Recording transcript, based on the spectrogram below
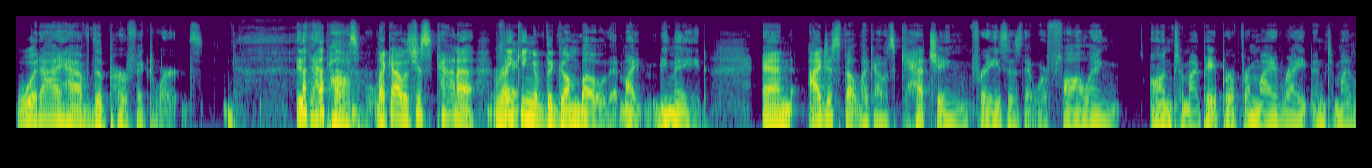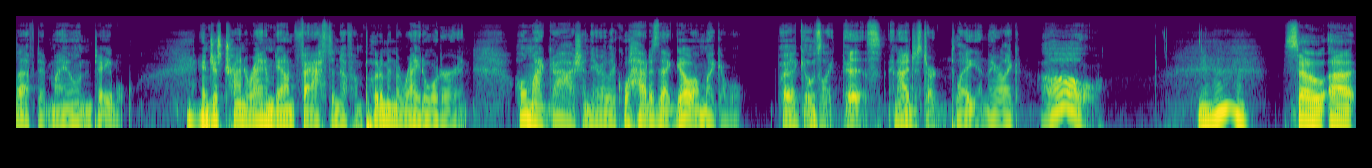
would I have the perfect words? Is that possible? like I was just kind of Right. thinking of the gumbo that might be made. And I just felt like I was catching phrases that were falling onto my paper from my right and to my left at my own table. And just trying to write them down fast enough and put them in the right order. And oh my gosh. And they were like, well, how does that go? I'm like, well, well it goes like this. And I just started playing. They were like, oh. Yeah. So uh,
